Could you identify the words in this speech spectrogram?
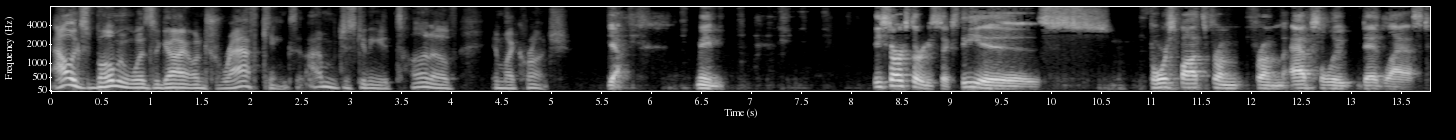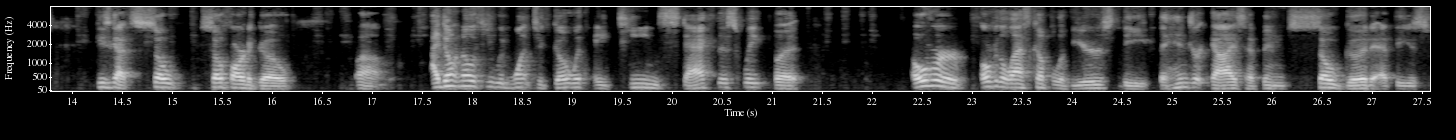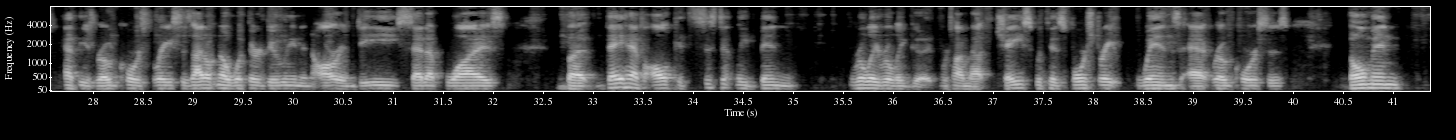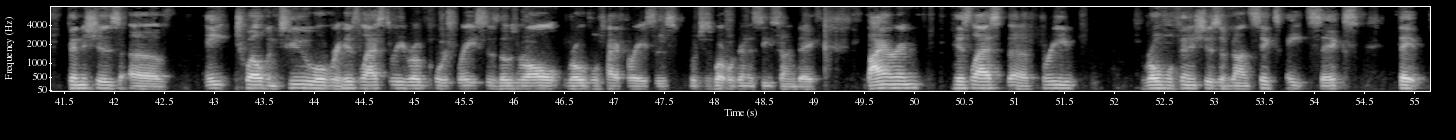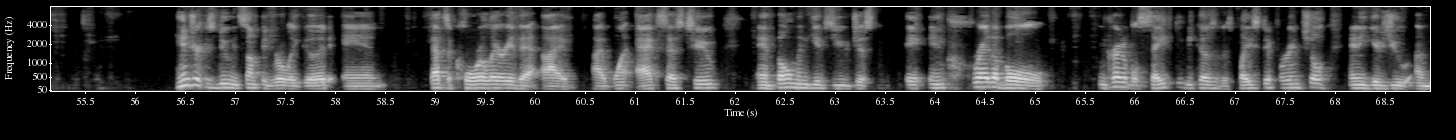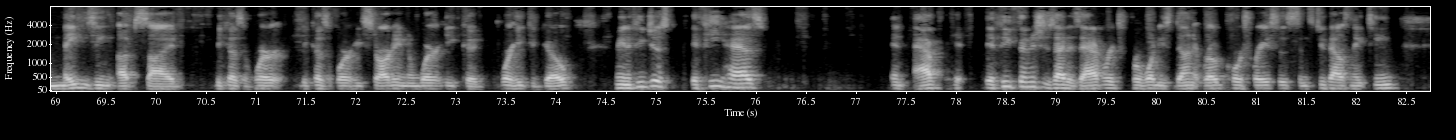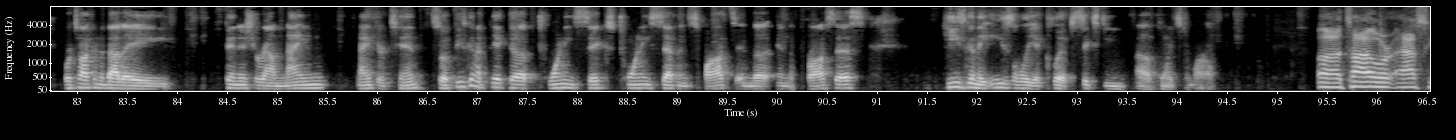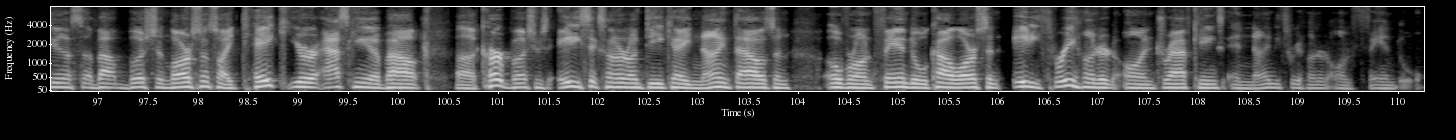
Alex Bowman was the guy on DraftKings that I'm just getting a ton of in my crunch. Yeah, I mean, he starts 36th. He is four spots from from absolute dead last. He's got so so far to go. Um, I don't know if you would want to go with a team stack this week, but over over the last couple of years, the the Hendrick guys have been so good at these at these road course races. I don't know what they're doing in R and D setup wise, but they have all consistently been really really good. We're talking about Chase with his four straight wins at road courses, Bowman finishes of 8, 12, and 2 over his last three road course races. Those are all Roval type races, which is what we're going to see Sunday. Byron, his last uh, three Roval finishes have gone 6, 8, 6. They, Hendrick is doing something really good, and that's a corollary that I, I want access to. And Bowman gives you just incredible incredible safety because of his place differential, and he gives you amazing upside because of where because of where he's starting and where he could where he could go. I mean, if he just if he has an av- if he finishes at his average for what he's done at road course races since 2018, we're talking about a finish around nine ninth or 10th. So if he's going to pick up 26, 27 spots in the in the process, he's going to easily eclipse 60 uh, points tomorrow. Uh, Tyler asking us about Busch and Larson. So I take you're asking about uh, Kurt Busch, who's 8,600 on DK, 9,000 over on FanDuel. Kyle Larson, 8,300 on DraftKings and 9,300 on FanDuel.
